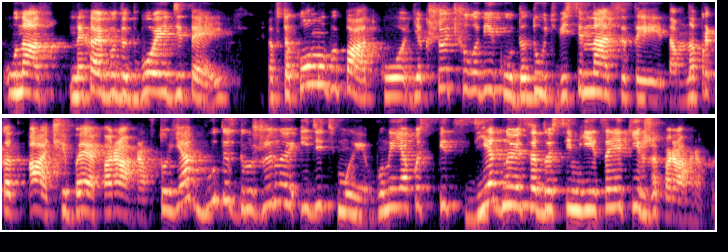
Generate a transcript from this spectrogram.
У нас нехай буде двоє дітей. В такому випадку, якщо чоловіку дадуть 18, там, наприклад, А чи Б параграф, то як бути з дружиною і дітьми? Вони якось підз'єднуються до сім'ї. Це які вже параграфи?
